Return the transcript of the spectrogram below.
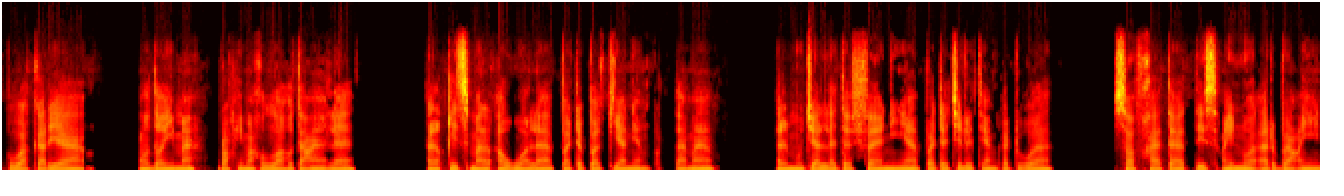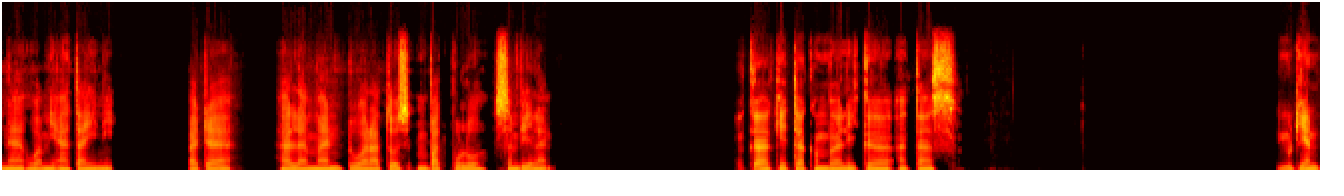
buah karya Udaimah rahimahullahu ta'ala, al-qism al-awwala pada bagian yang pertama, al-mujallad al pada jilid yang kedua, safhata tis'in wa arba'ina wa mi'ataini, pada halaman 249. Maka kita kembali ke atas. Kemudian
